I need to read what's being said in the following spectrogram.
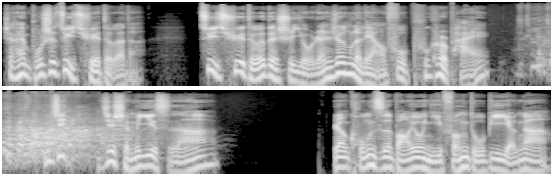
这还不是最缺德的，最缺德的是有人扔了两副扑克牌，你这你这什么意思啊？让孔子保佑你逢赌必赢啊！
